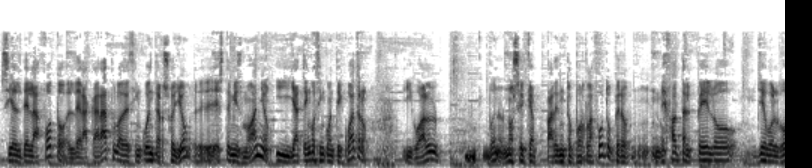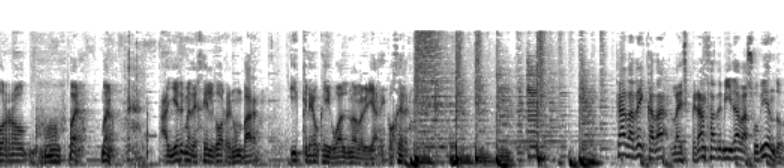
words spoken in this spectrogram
Si el de la foto, el de la carátula de 50 soy yo, eh, este mismo año, y ya tengo 54. Igual, bueno, no sé qué aparento por la foto, pero me falta el pelo, llevo el gorro. Bueno, bueno, ayer me dejé el gorro en un bar y creo que igual no lo iría a recoger cada década la esperanza de vida va subiendo.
